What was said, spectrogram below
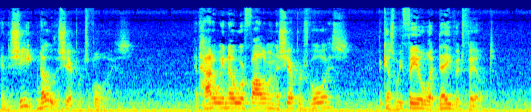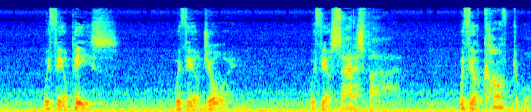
And the sheep know the shepherd's voice. And how do we know we're following the shepherd's voice? Because we feel what David felt. We feel peace. We feel joy. We feel satisfied. We feel comfortable.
